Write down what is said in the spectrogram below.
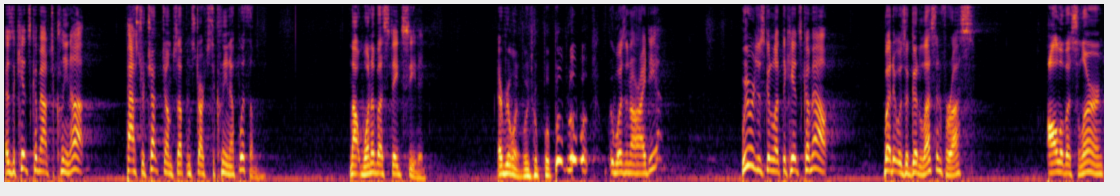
as the kids come out to clean up, Pastor Chuck jumps up and starts to clean up with them. Not one of us stayed seated. Everyone, it wasn't our idea. We were just going to let the kids come out. But it was a good lesson for us. All of us learn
